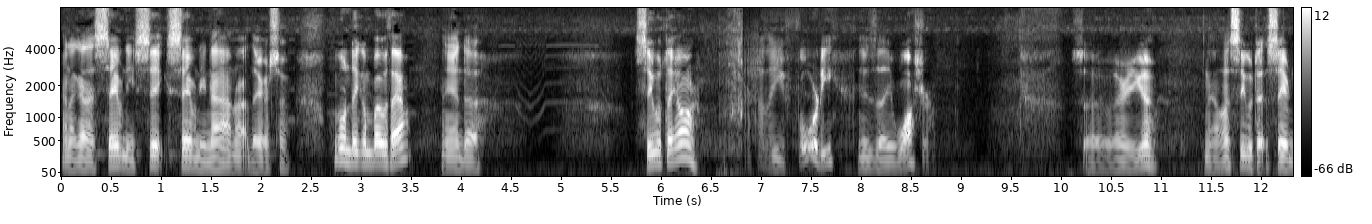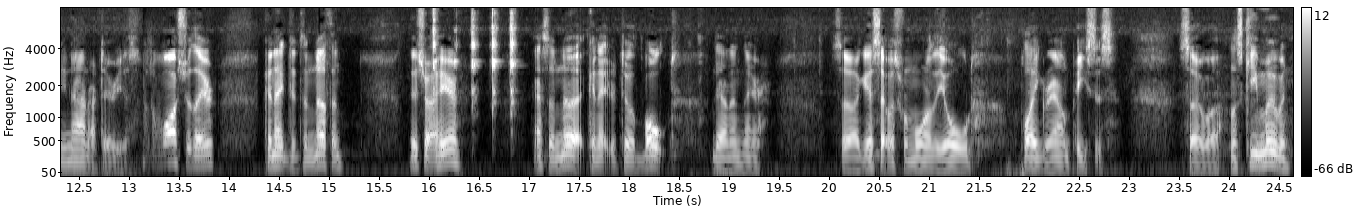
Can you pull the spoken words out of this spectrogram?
And I got a 76, 79 right there. So we're going to dig them both out and uh, see what they are. The 40 is a washer. So there you go. Now let's see what that 79 right there is. There's a washer there connected to nothing. This right here, that's a nut connected to a bolt down in there. So I guess that was from one of the old playground pieces. So uh, let's keep moving.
